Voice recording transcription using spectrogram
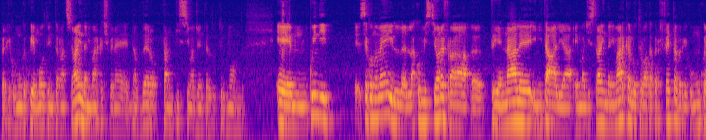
perché comunque qui è molto internazionale, in Danimarca ci viene davvero tantissima gente da tutto il mondo. E ehm, quindi eh, secondo me il, la commissione fra eh, triennale in Italia e magistrale in Danimarca l'ho trovata perfetta perché comunque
